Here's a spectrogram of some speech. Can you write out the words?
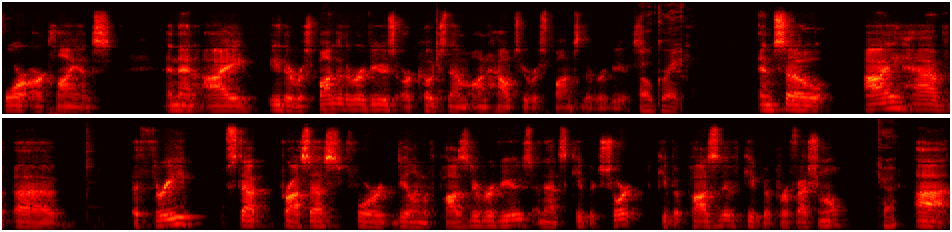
for our clients. And then I either respond to the reviews or coach them on how to respond to the reviews. Oh, great. And so I have a, a three step process for dealing with positive reviews, and that's keep it short, keep it positive, keep it professional. Okay. Uh,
